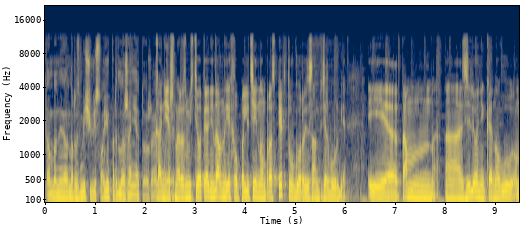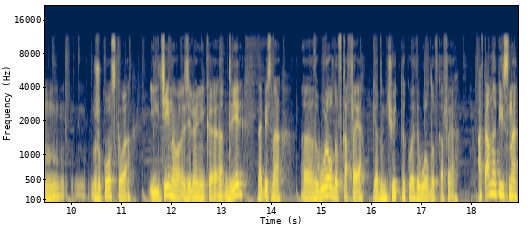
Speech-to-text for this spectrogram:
там, наверное, размещу и свое предложение тоже. Конечно, разместил. Вот я недавно ехал по Литейному проспекту в городе Санкт-Петербурге, и там э, зелененькая на углу Жуковского и Литейного зелененькая дверь, написано The World of Cafe. Я думаю, что это такое The World of Cafe? А там написано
